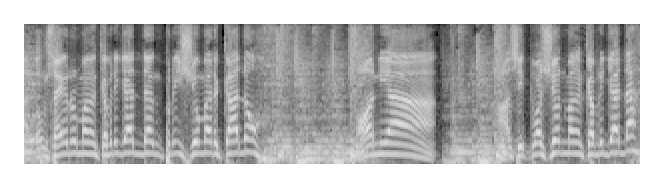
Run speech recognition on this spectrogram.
Atong sayron mga kabrigada ang presyo merkado. Onya, ang sitwasyon mga kabrigada.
